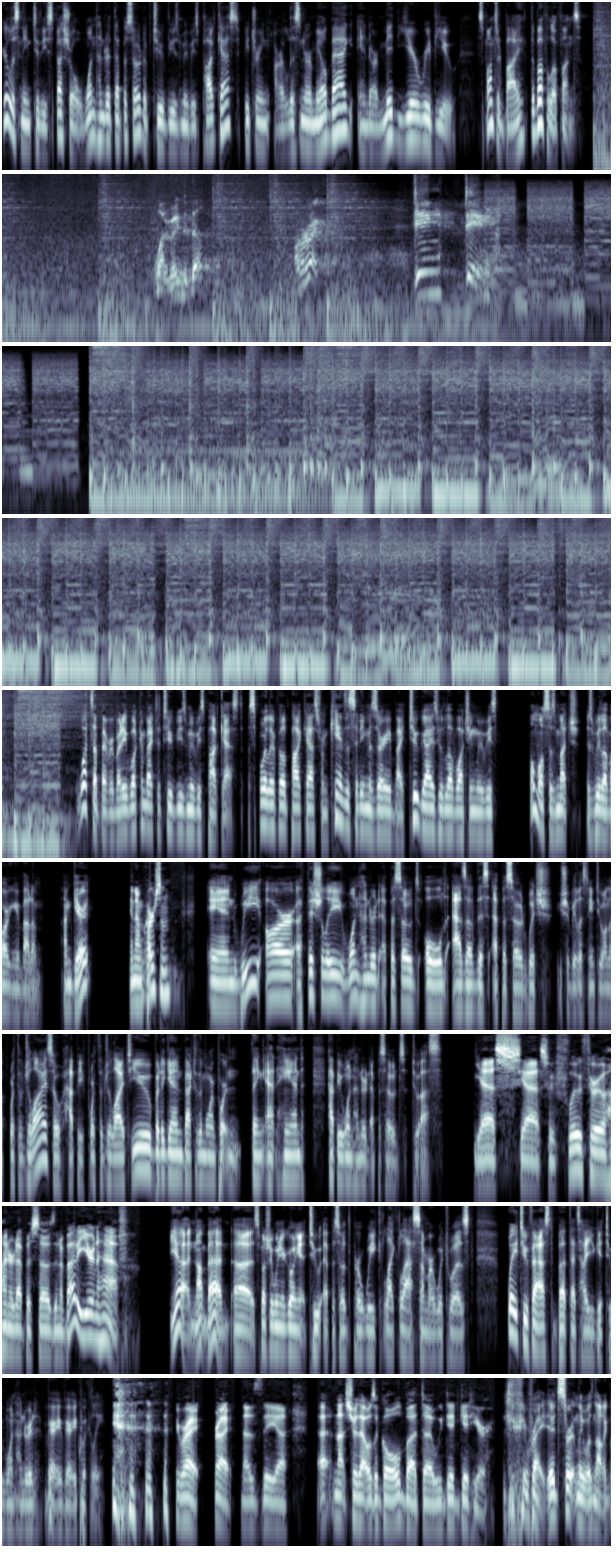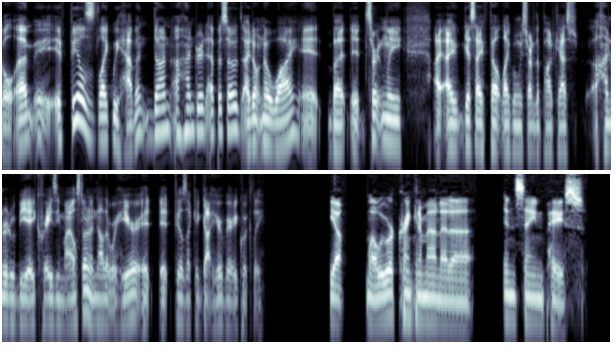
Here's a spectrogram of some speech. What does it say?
You're listening to the special 100th episode of Two Views Movies podcast featuring our listener mailbag and our mid year review, sponsored by the Buffalo Funds. Want to ring the bell? All right. Ding, ding. What's up, everybody? Welcome back to Two Views Movies Podcast, a spoiler filled podcast from Kansas City, Missouri, by two guys who love watching movies almost as much as we love arguing about them. I'm Garrett, And I'm Carson. and we are officially 100 episodes old as of this episode, which you should be listening to on the 4th of July. So happy 4th of July to you. But again, back to the more important thing at hand happy 100 episodes to us. Yes, yes. We flew through 100 episodes in about a year and a half. Yeah, not bad, uh, especially when you're going at two episodes per week like last summer, which was way too fast, but that's how you get to 100 very, very quickly. right, right. That was the, uh, uh, not sure that was a goal, but uh, we did get here. right. It certainly was not a goal. Um, it feels like we haven't done 100 episodes. I don't know why, it, but it certainly, I, I guess I felt like when we started the podcast, 100 would be a crazy milestone. And now that we're here, it, it feels like it got here very quickly. Yeah. Well, we were cranking them out at a insane pace.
